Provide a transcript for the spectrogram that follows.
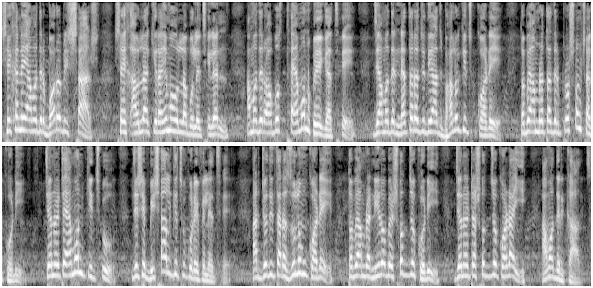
সেখানেই আমাদের বড় বিশ্বাস। শেখ আউলা কি রাহিমাউল্লাহ বলেছিলেন, আমাদের অবস্থা এমন হয়ে গেছে যে আমাদের নেতারা যদি আজ ভালো কিছু করে, তবে আমরা তাদের প্রশংসা করি। যেন এটা এমন কিছু যে সে বিশাল কিছু করে ফেলেছে। আর যদি তারা জুলুম করে, তবে আমরা নীরবে সহ্য করি। যেন এটা সহ্য করাই আমাদের কাজ।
